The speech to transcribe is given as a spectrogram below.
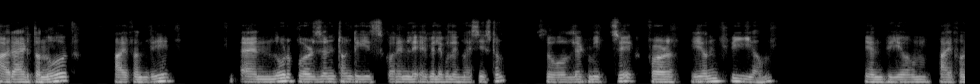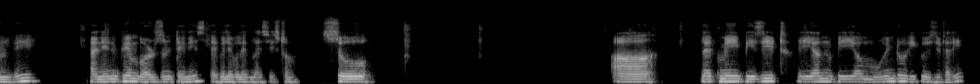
I write the node hyphen v and node version 20 is currently available in my system. So let me check for NVM, NVM hyphen v and NVM version 10 is available in my system. So uh, let me visit NVM window repository.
